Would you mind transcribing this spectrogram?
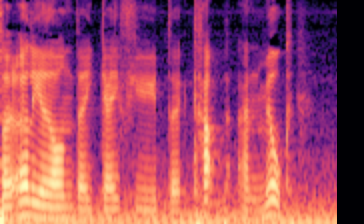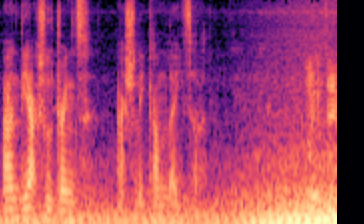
So earlier on, they gave you the cup and milk, and the actual drinks actually come later. Thank you.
